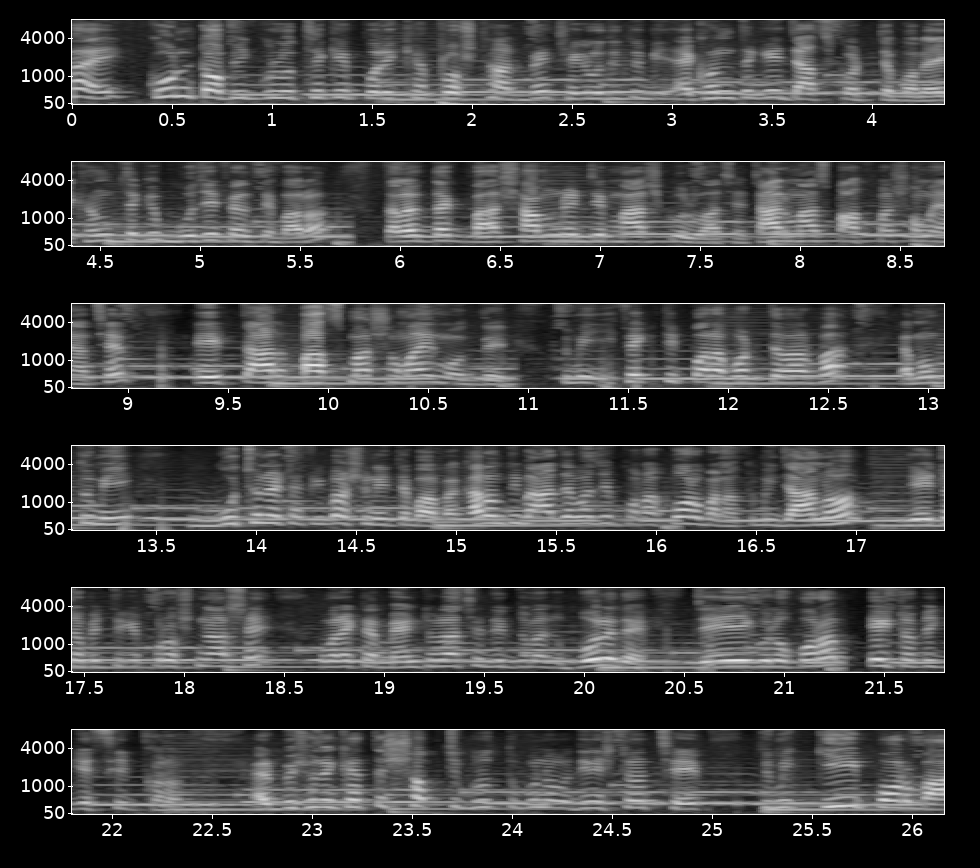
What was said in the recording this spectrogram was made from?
পরীক্ষায় কোন টপিকগুলো থেকে পরীক্ষা প্রশ্ন আসবে সেগুলো যদি তুমি এখন থেকে জাজ করতে পারো, এখন থেকে বুঝে ফেলতে পারো, তাহলে দেখবা সামনের যে মাসগুলো আছে, চার মাস, পাঁচ মাস সময় আছে, এই চার, পাঁচ মাস সময়ের মধ্যে তুমি ইফেক্টিভ পড়া পড়তে পারবা এবং তুমি গুছনে একটা প্রিপারেশন নিতে পারবা। কারণ তুমি আজে বাজে পড়া পড়বা না। তুমি জানো যে এই টপিক থেকে প্রশ্ন আসে, তোমার একটা মেন্টর আছে যে তোমাকে বলে দেয় যে এইগুলো পড়ো, এই টপিকে সিভ করো। আর বিষয়ের ক্ষেত্রে সবচেয়ে গুরুত্বপূর্ণ জিনিসটা হচ্ছে, তুমি কি পড়বা,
